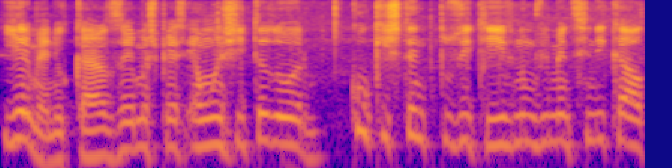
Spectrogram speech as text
E Arménio Carlos é uma espécie, é um agitador, com o que isto tem de positivo no movimento sindical.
